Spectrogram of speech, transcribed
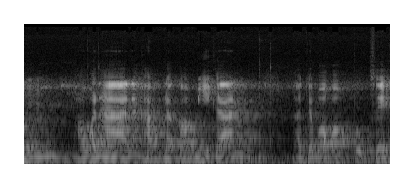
นต์ภาวนานะครับ แล้วก็มีการจะบอกว่าปลุกเสก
